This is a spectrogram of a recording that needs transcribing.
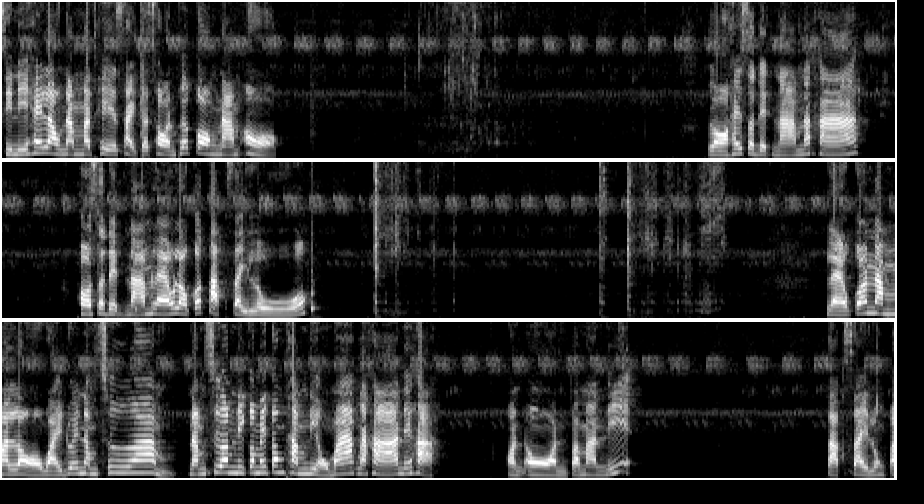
ทีนี้ให้เรานำมาเทใส่กระชอนเพื่อกรองน้ำออก รอให้เสด็จน้ำนะคะ พอเสด็จน้ำแล้วเราก็ตักใส่โหล แล้วก็นำมาหล่อไว้ด้วยน้ำเชื่อม น้ำเชื่อมนี่ก็ไม่ต้องทำเหนียวมากนะคะนี่ค่ะ อ่อนๆประมาณนี้ ตักใส่ลงไป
